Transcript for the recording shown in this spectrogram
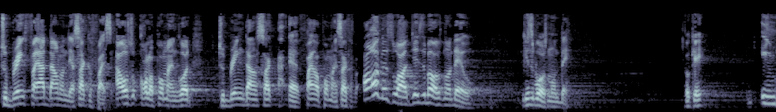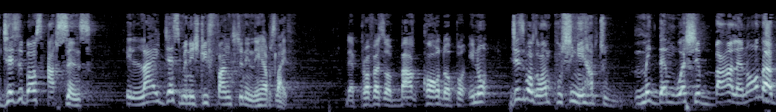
to bring fire down on their sacrifice. I also call upon my God to bring down sac- uh, fire upon my sacrifice. All this while Jezebel was not there. oh. Jezebel was not there. Okay? In Jezebel's absence, Elijah's ministry functioned in Ahab's life. The prophets of Baal called upon, you know, Jezebel was the one pushing Ahab to make them worship Baal and all that.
